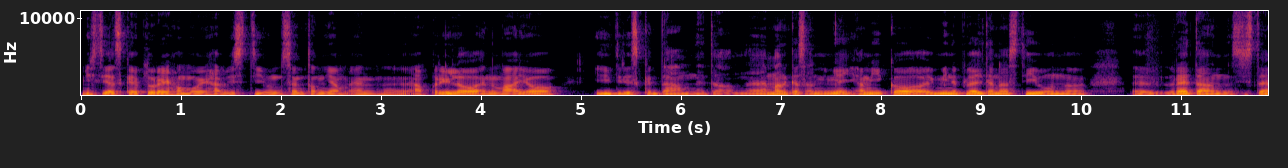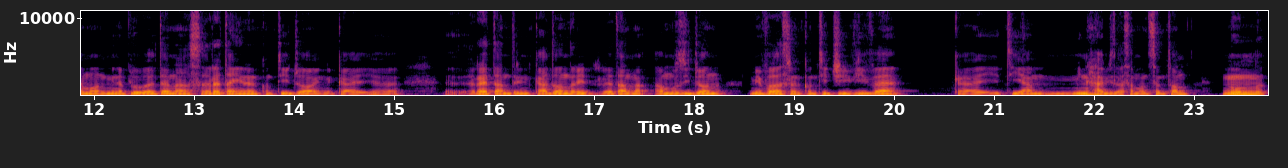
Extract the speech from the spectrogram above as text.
Mi stias che plurei homoi havis tiun senton jam en eh, aprilo, en maio, ili diris che damne, damne, mancas al mi miei amicoi, mi ne plu eltenas tiun uh, retan sistemon, mi ne plu eltenas retain rencontigioin, kai uh, eh, retan drinkadon, retan amusigion, mi volas rencontigi vive, kai tiam min havis la saman senton. Nun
